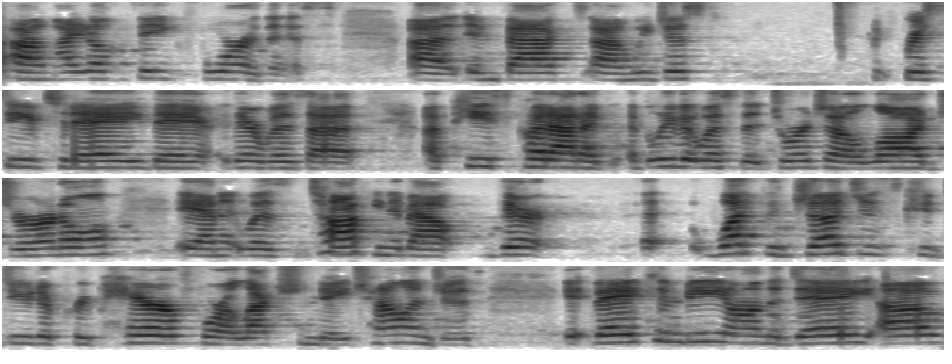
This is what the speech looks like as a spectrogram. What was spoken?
Um, I don't think for this. Uh, in fact, um, we just received today. There, there was a, a piece put out. I, I believe it was the Georgia Law Journal, and it was talking about their what the judges could do to prepare for election day challenges. It, they can be on the day of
